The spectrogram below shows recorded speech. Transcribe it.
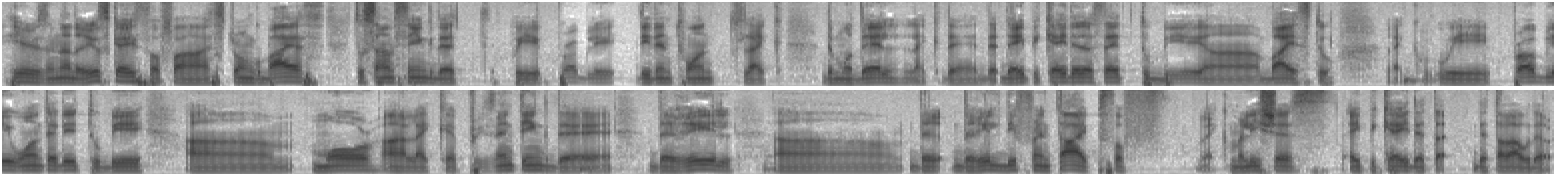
here's another use case of a strong bias to something that we probably didn't want, like the model, like the, the, the APK data set, to be uh, biased to. Like we probably wanted it to be um, more uh, like uh, presenting the the real uh, the the real different types of like malicious APK that that are out there.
